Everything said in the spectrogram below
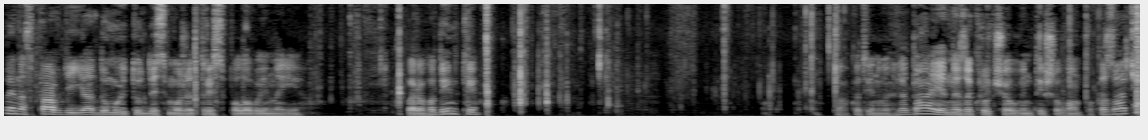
Але насправді, я думаю, тут десь може 3,5 перегодинки. Так, от він виглядає. Не закручував винти, щоб вам показати.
